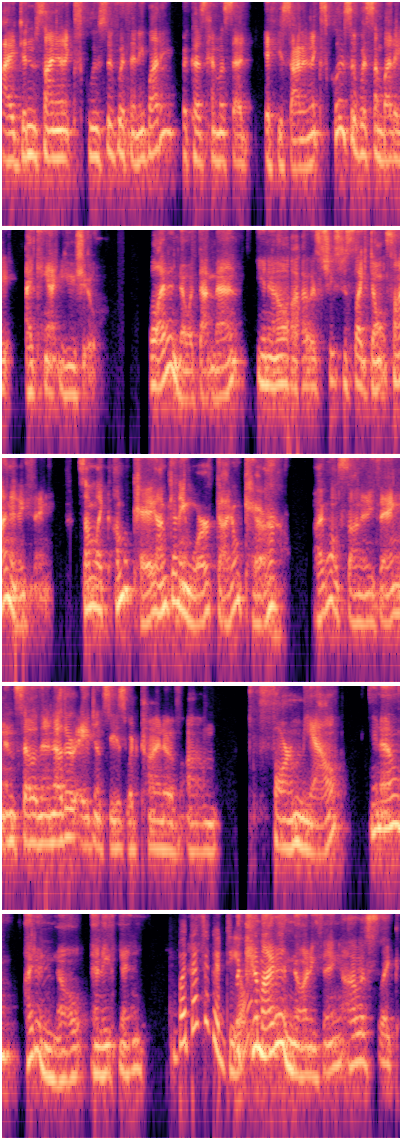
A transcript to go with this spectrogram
I didn't sign an exclusive with anybody because Hema said, if you sign an exclusive with somebody, I can't use you. Well, I didn't know what that meant. You know, I was, she's just like, don't sign anything. So I'm like, I'm okay. I'm getting work. I don't care. I won't sign anything. And so then other agencies would kind of um, farm me out. You know, I didn't know anything. But that's a good deal. But Kim, I didn't know anything. I was like,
